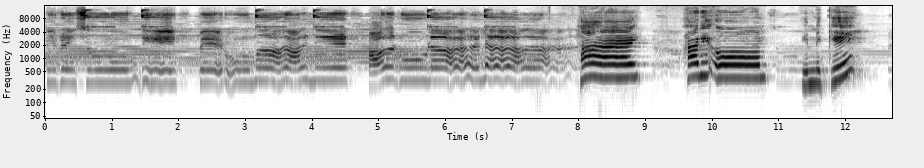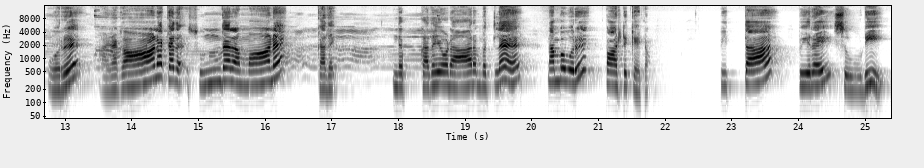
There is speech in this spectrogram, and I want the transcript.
பிறை சூடி பெருமானே அருளால. ஹாய். ஹரி ஓம். இன்னைக்கு ஒரு அழகான கதை சுந்தரமான கதை. இந்த கதையோட ஆரம்பத்தில் நம்ம ஒரு பாட்டு கேட்டோம். பித்தா பிறை சூடி.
